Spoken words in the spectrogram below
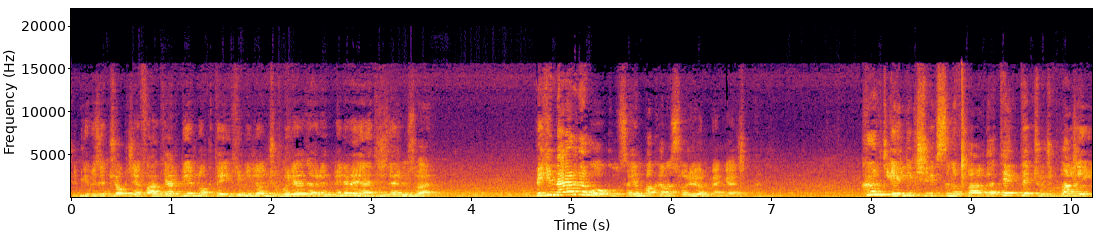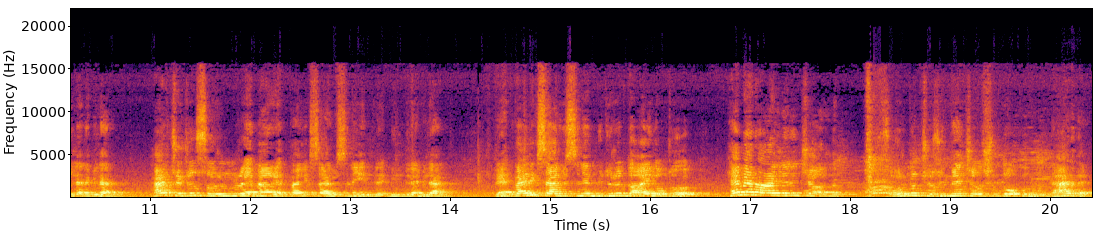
Çünkü bizim çok cefakar 1.2 milyon cumhuriyet öğretmeni ve yöneticilerimiz var. Peki nerede bu okul? Sayın Bakan'a soruyorum ben gerçekten. 40-50 kişilik sınıflarda tek tek çocuklarla ilgilenebilen, her çocuğun sorununu hemen rehberlik servisine bildirebilen, rehberlik servisinin müdürün dahil olduğu, hemen ailenin çağrılıp sorunun çözülmeye çalışıldığı okul nerede?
